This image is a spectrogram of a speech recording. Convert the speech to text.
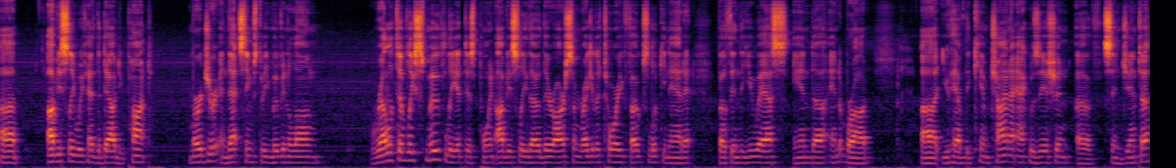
Uh, obviously, we've had the Dow DuPont merger, and that seems to be moving along relatively smoothly at this point. Obviously, though, there are some regulatory folks looking at it, both in the U.S. and uh, and abroad. Uh, you have the ChemChina acquisition of Syngenta,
